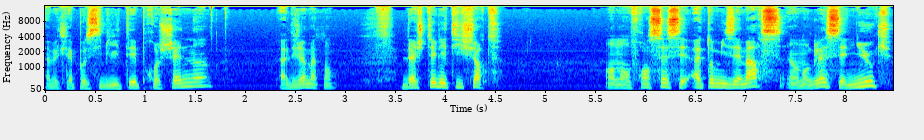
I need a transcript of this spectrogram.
avec la possibilité prochaine ah, déjà maintenant, d'acheter les t-shirts. En, français, c'est Atomiser Mars, et en anglais, c'est Nuke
